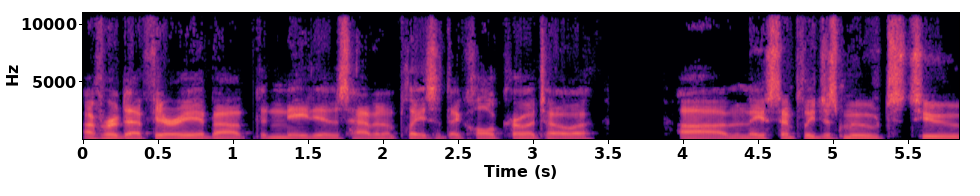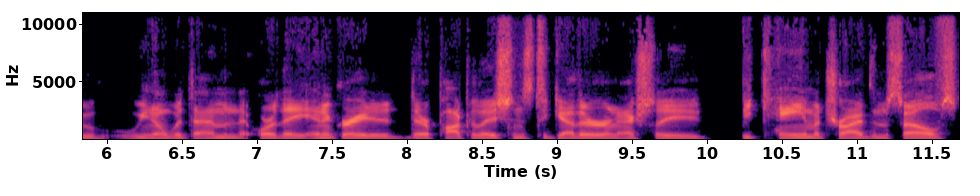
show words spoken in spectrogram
I've heard that theory about the natives having a place that they call Croatoa, um, and they simply just moved to you know with them, and or they integrated their populations together and actually became a tribe themselves.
